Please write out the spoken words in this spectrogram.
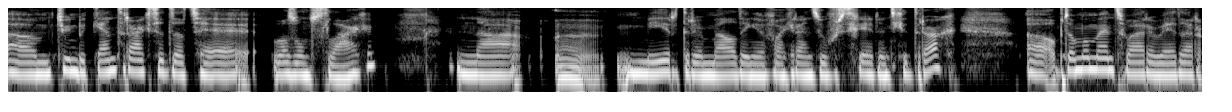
Um, toen bekend raakte dat hij was ontslagen na meerdere meldingen van grensoverschrijdend gedrag. op dat moment waren wij daar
